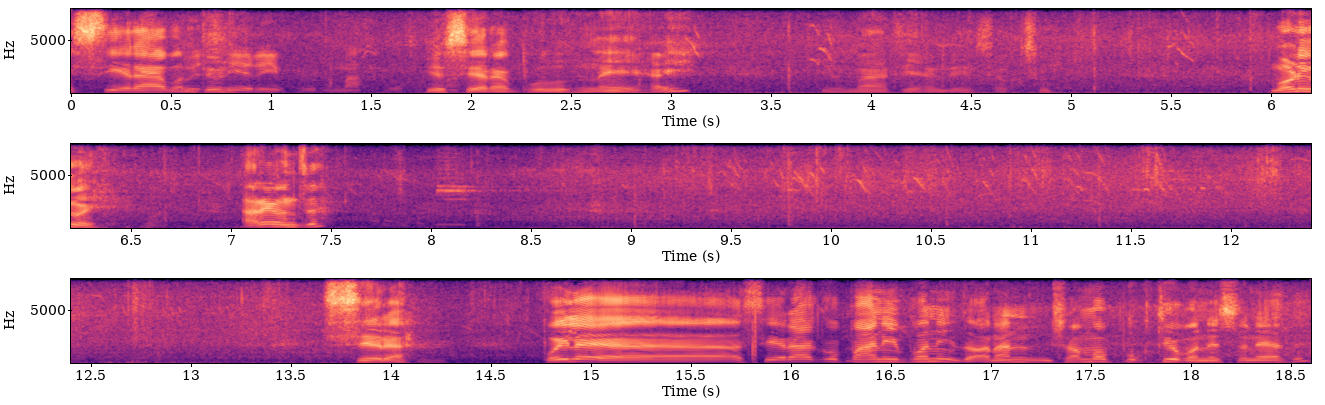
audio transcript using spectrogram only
सेरा भन्थ्यौँ नि। यो सेरा पुल नै है। यो माथि हामी देख्न सक्छौँ। मर्निङ भाइ अरे हुन्छ? सेरा। पहिला सेराको पानी पनि धरानसम्म पुग्थ्यो भन्ने सुनेको थिएँ।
